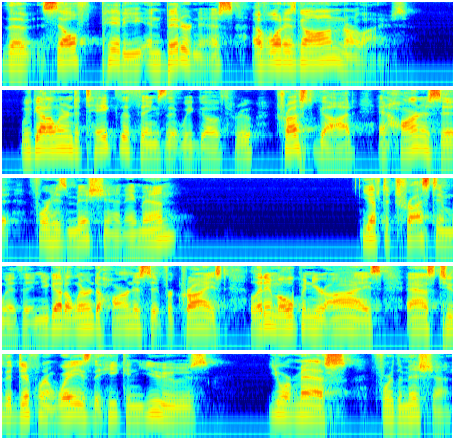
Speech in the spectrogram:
the self pity and bitterness of what has gone on in our lives. We've got to learn to take the things that we go through, trust God, and harness it for His mission. Amen? You have to trust Him with it, and you got to learn to harness it for Christ. Let Him open your eyes as to the different ways that He can use your mess for the mission.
